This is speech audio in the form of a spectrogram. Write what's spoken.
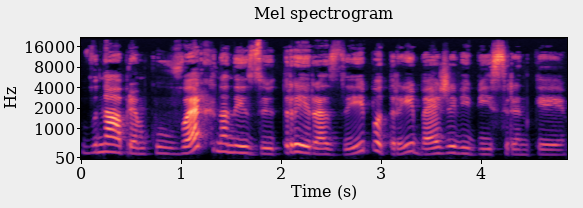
В напрямку вверх нанизую три рази по три бежеві бісеринки.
